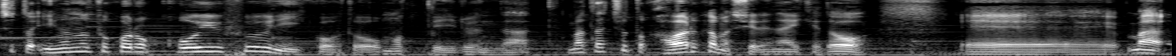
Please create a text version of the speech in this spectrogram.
ちょっと今のところこういう風にいこうと思っているんだって、またちょっと変わるかもしれないけど、えー、まあ、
